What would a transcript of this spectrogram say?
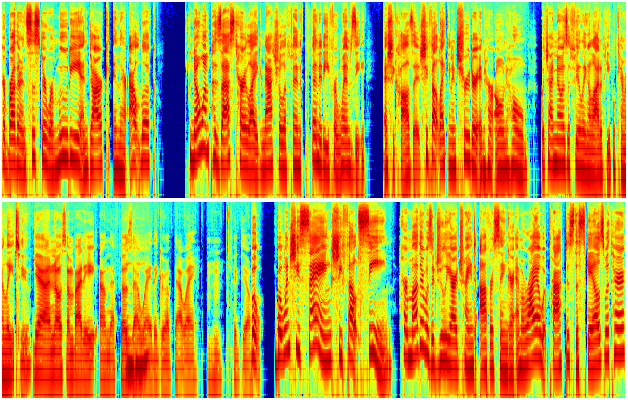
Her brother and sister were moody and dark in their outlook. No one possessed her like natural affin- affinity for whimsy, as she calls it. She felt like an intruder in her own home, which I know is a feeling a lot of people can relate to. yeah, I know somebody um, that feels that Mhm. way. They grew up that way. hmm Big deal. But but when she sang, she felt seen. Her mother was a Juilliard trained opera singer, and Mariah would practice the scales with her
